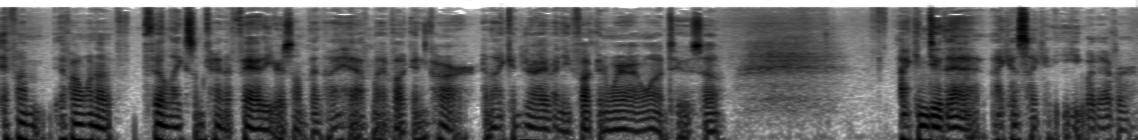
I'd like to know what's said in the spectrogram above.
if I'm if I want to feel like some kind of fatty or something, I have my fucking car and I can drive any fucking where I want to. So I can do that. I guess I can eat whatever.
